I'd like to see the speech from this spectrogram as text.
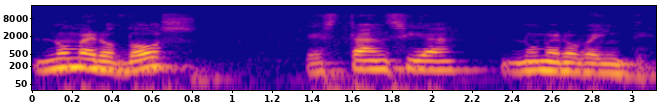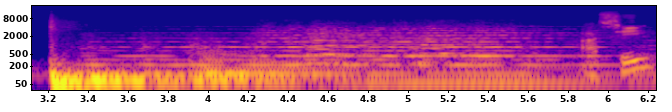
número 2, estancia número 20. Así,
